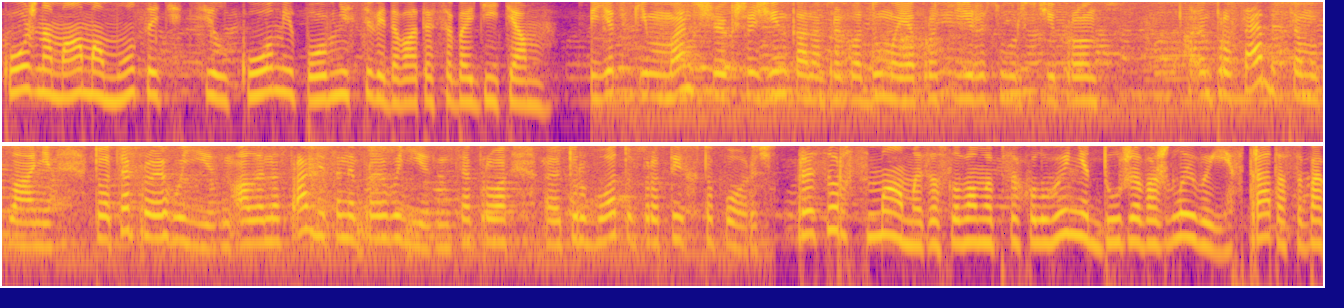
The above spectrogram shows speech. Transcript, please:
кожна мама мусить цілком і повністю віддавати себе дітям. Є такий момент, що якщо жінка, наприклад, думає про свій ресурс чи про. Про себе в цьому плані, то це про егоїзм, але насправді це не про егоїзм, це про е, турботу про тих, хто поруч. Ресурс мами, за словами психологині, дуже важливий. Втрата себе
